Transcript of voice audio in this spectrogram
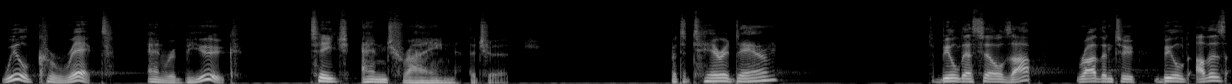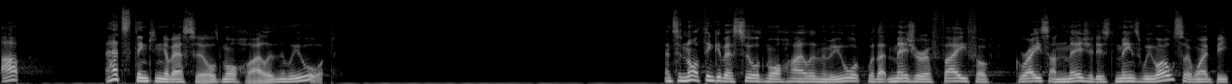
will correct and rebuke, teach and train the church. But to tear it down, to build ourselves up, rather than to build others up, that's thinking of ourselves more highly than we ought. And to not think of ourselves more highly than we ought with that measure of faith, of grace unmeasured, is, means we also won't be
